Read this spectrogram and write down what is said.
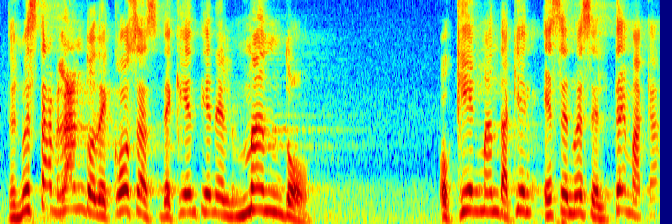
Entonces no está hablando de cosas de quién tiene el mando o quién manda a quién. Ese no es el tema acá.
